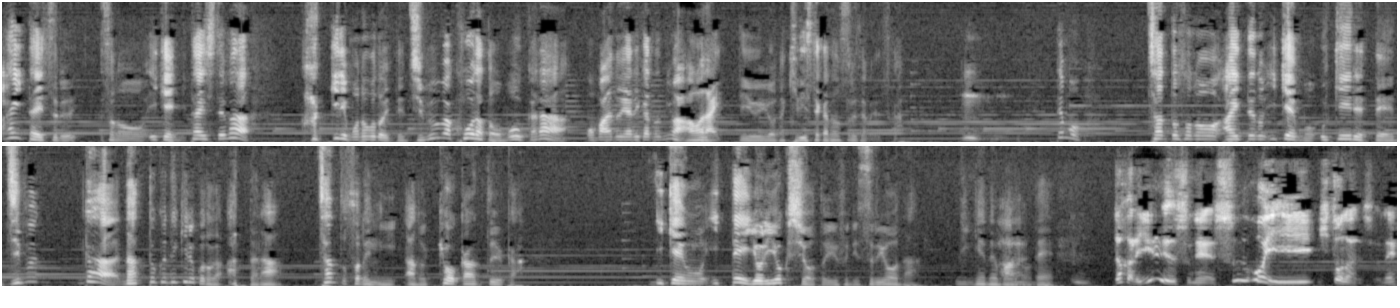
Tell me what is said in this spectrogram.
相対する、その意見に対しては、はっきり物事を言って自分はこうだと思うから、お前のやり方には合わないっていうような切り捨て方をするじゃないですか。うん。うん。でも、ちゃんとその相手の意見も受け入れて、自分が納得できることがあったら、ちゃんとそれに、あの、共感というか、意見を言ってより良くしようというふうにするような人間でもあるので、だからユリウスね、すごいいい人なんですよね。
